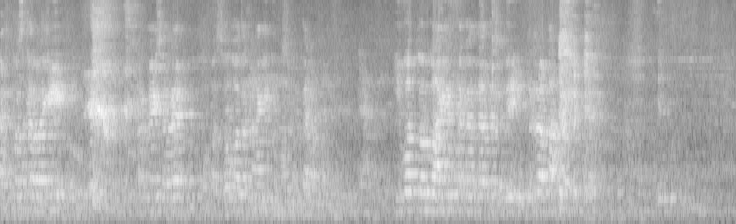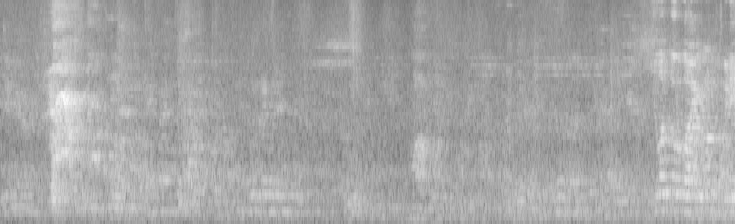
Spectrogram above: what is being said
ಅದಕ್ಕೋಸ್ಕರವಾಗಿ ಪರಮೇಶ್ ಇವತ್ತವರೆಗೂ ಆಗಿರ್ತಕ್ಕಂಥದ್ದು ಬೇರೆ ಬಿಡ್ರಪ್ಪ ಇವತ್ತವರೆಗೂ ಆಗಿರೋದು ಬಿಡಿ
